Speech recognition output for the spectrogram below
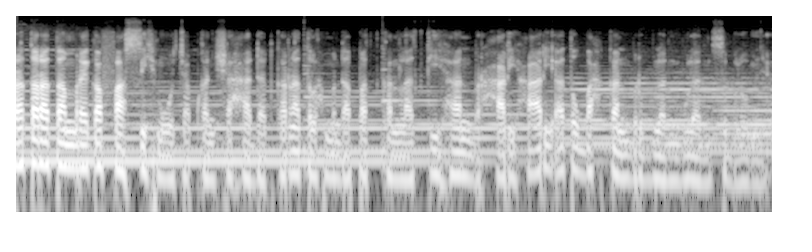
Rata-rata mereka fasih mengucapkan syahadat karena telah mendapatkan latihan berhari-hari atau bahkan berbulan-bulan sebelumnya.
